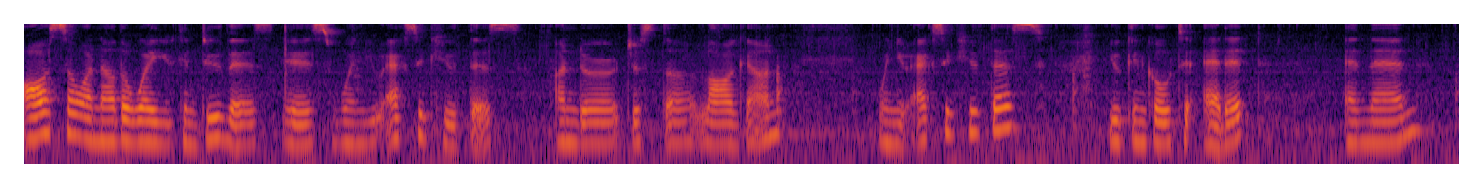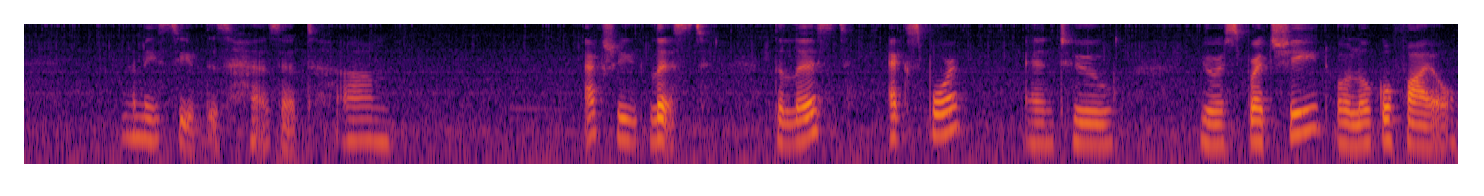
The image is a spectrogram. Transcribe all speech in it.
Also, another way you can do this is when you execute this under just the logon, when you execute this, you can go to edit and then let me see if this has it. Um, actually, list. The list export and to your spreadsheet or local file.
